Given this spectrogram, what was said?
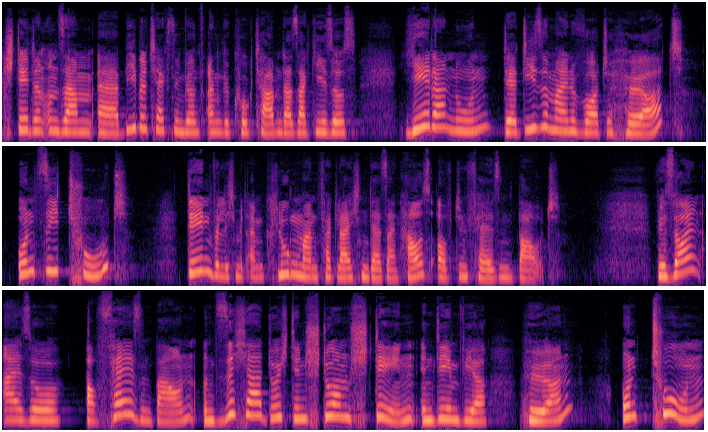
steht in unserem äh, Bibeltext, den wir uns angeguckt haben, da sagt Jesus, jeder nun, der diese meine Worte hört und sie tut, den will ich mit einem klugen Mann vergleichen, der sein Haus auf den Felsen baut. Wir sollen also auf Felsen bauen und sicher durch den Sturm stehen, indem wir hören und tun,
